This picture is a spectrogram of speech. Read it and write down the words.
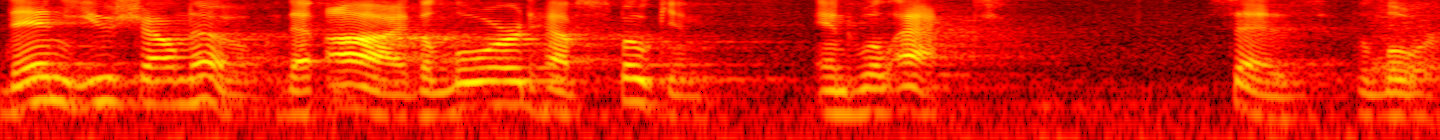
Then you shall know that I, the Lord, have spoken and will act, says the Lord.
